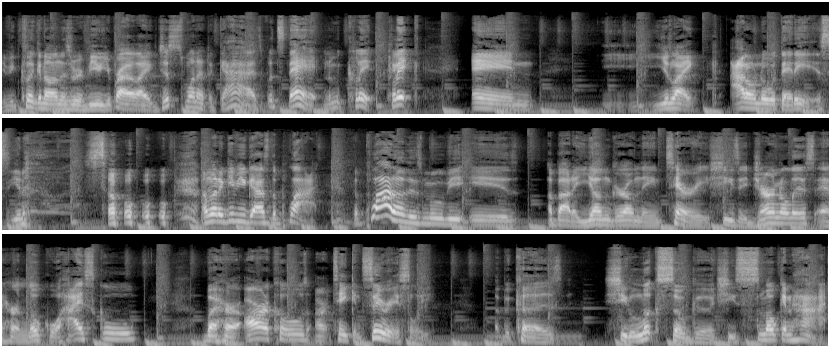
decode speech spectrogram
If you're clicking on this review, you're probably like, just one of the guys. What's that? Let me click, click, and you're like, I don't know what that is, you know. so I'm gonna give you guys the plot. The plot of this movie is about a young girl named Terry. She's a journalist at her local high school, but her articles aren't taken seriously because she looks so good. She's smoking hot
